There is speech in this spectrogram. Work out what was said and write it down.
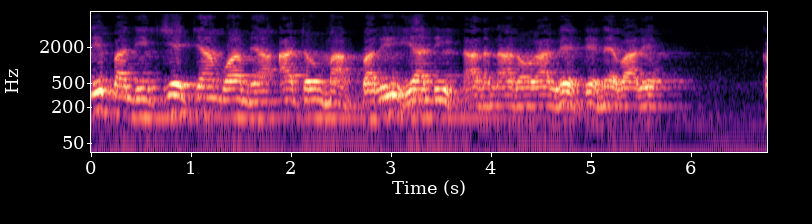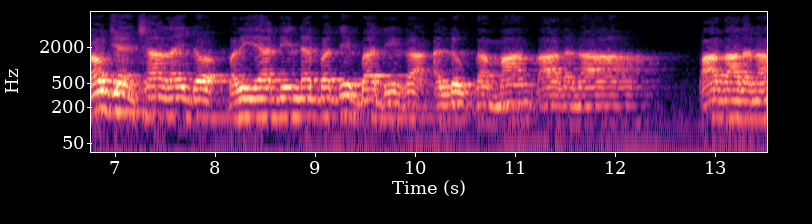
ฏิပတ်တိကြည်ကြံပွားများအထုံးမှပရိယတ်တိသာသနာတော်ကလည်းတက်နေပါလေကောက်ချက်ချလိုက်တော့ပရိယတ်တိနဲ့ပฏิပတ်တိကအလုတ်သမသာသနာ ဘာသာသနာ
